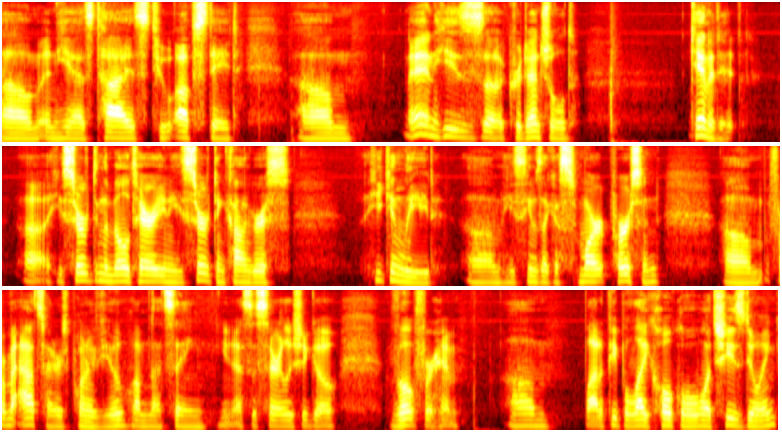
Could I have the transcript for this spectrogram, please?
um, and he has ties to upstate. Um, and he's a credentialed candidate. Uh, he served in the military and he served in Congress. He can lead. Um, he seems like a smart person. Um, from an outsider's point of view, I'm not saying you necessarily should go vote for him. Um, a lot of people like Hochul, what she's doing.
